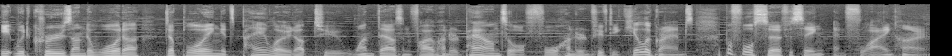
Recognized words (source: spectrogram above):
It would cruise underwater, deploying its payload up to 1,500 pounds or 450 kilograms before surfacing and flying home.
